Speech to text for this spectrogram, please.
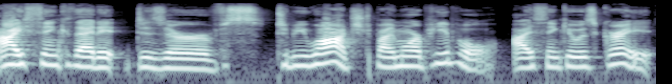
I think that it deserves to be watched by more people. I think it was great.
